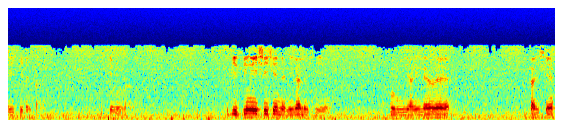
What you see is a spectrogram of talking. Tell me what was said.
လေးပေးတတ်ပါလားကျင်းဖို့ပါလားအပြစ်ကင်းရေးရှင်းရှင်းနဲ့နေရလို့ရှိရင်ကိုယ်မူရာတွေလည်းပဲတန်ရှင်း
